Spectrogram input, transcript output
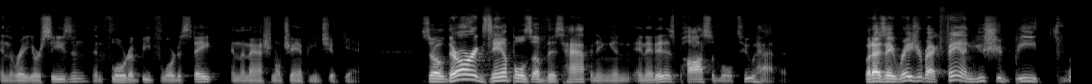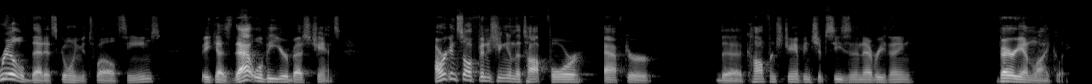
in the regular season. Then Florida beat Florida State in the national championship game. So there are examples of this happening, and, and it is possible to happen. But as a Razorback fan, you should be thrilled that it's going to 12 teams because that will be your best chance. Arkansas finishing in the top four after the conference championship season and everything, very unlikely.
